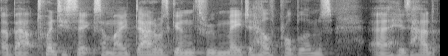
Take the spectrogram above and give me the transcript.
about 26 and my dad was going through major health problems. Uh, he's, had,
